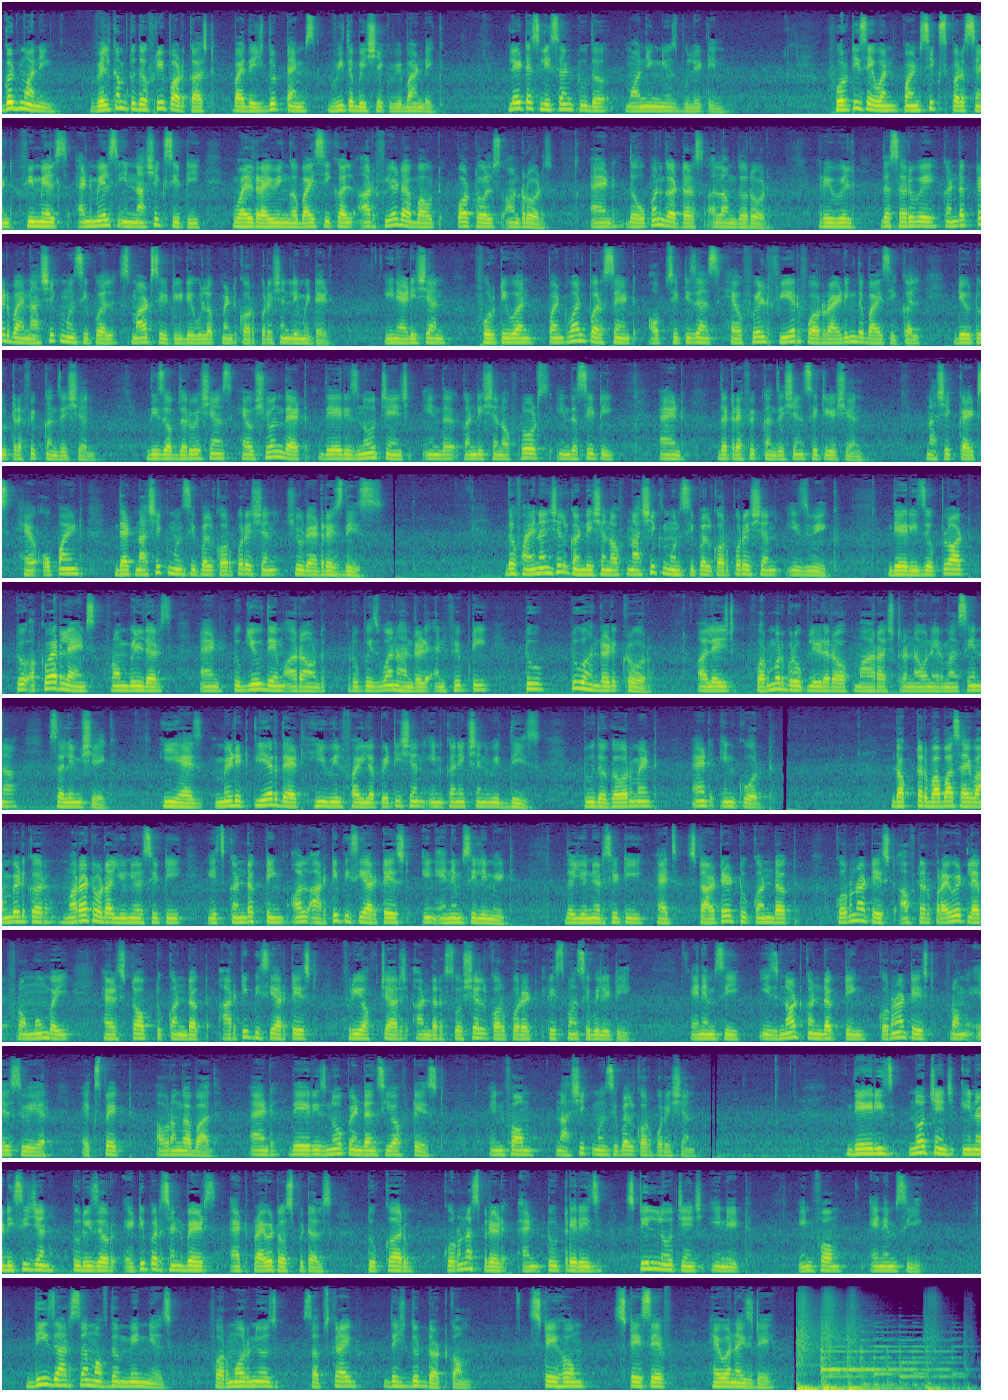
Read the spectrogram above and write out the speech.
Good morning. Welcome to the free podcast by the Deshdoot Times with Abhishek Vibandik. Let us listen to the morning news bulletin. 47.6% females and males in Nashik city while driving a bicycle are feared about potholes on roads and the open gutters along the road, revealed the survey conducted by Nashik Municipal Smart City Development Corporation Limited. In addition, 41.1% of citizens have felt fear for riding the bicycle due to traffic congestion. These observations have shown that there is no change in the condition of roads in the city and the traffic congestion situation. Nashikites have opined that Nashik Municipal Corporation should address this. The financial condition of Nashik Municipal Corporation is weak. There is a plot to acquire lands from builders and to give them around rupees 150 to 200 crore, alleged former group leader of Maharashtra Navnirman Sena, Salim Sheikh. He has made it clear that he will file a petition in connection with this to the government and in court. Dr. Babasaheb Ambedkar Marathwada University is conducting all RT-PCR tests in NMC limit. The university has started to conduct corona test after private lab from Mumbai had stopped to conduct RT-PCR test free of charge under social corporate responsibility. NMC is not conducting corona test from elsewhere except Aurangabad and there is no pendency of test, inform Nashik Municipal Corporation. There is no change in a decision to reserve 80% beds at private hospitals to curb corona spread and to there is still no change in it, inform NMC. These are some of the main news. For more news, subscribe deshdut.com. Stay home, stay safe, have a nice day.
